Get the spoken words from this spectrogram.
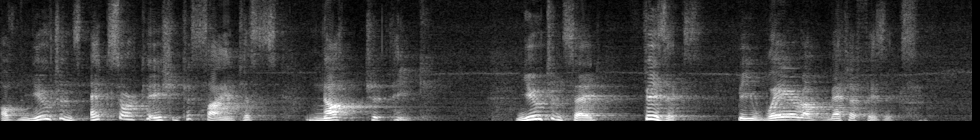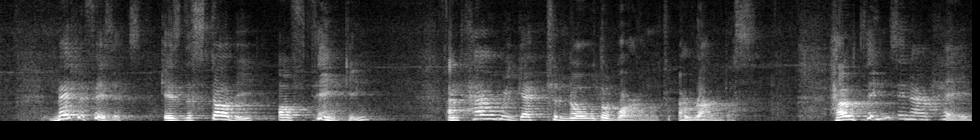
of Newton's exhortation to scientists not to think. Newton said, physics, beware of metaphysics. Metaphysics is the study of thinking and how we get to know the world around us. How things in our head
